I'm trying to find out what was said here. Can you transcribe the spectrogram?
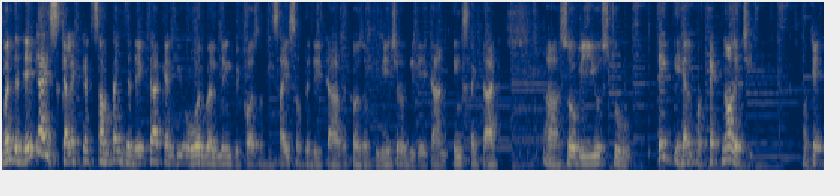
when the data is collected, sometimes the data can be overwhelming because of the size of the data, because of the nature of the data, and things like that. Uh, so we used to take the help of technology. Okay.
